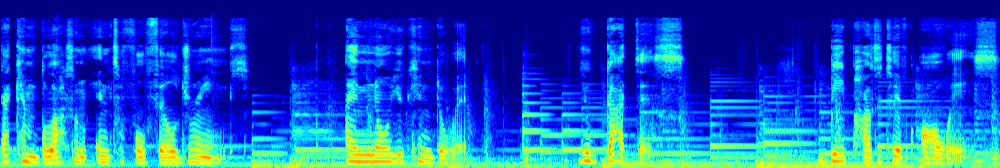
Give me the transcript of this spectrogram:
that can blossom into fulfilled dreams. I know you can do it. You got this. Be positive always.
